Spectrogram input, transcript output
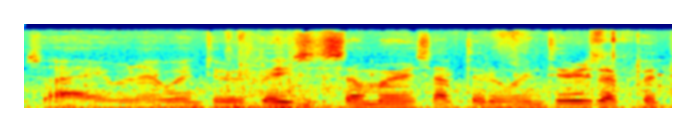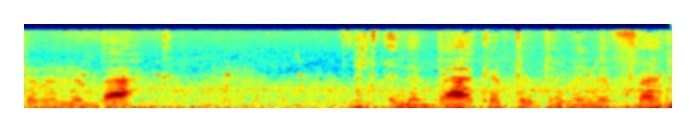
So I, when I went to replace the summers after the winters, I put them in the back. In the back, I put them in the front.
